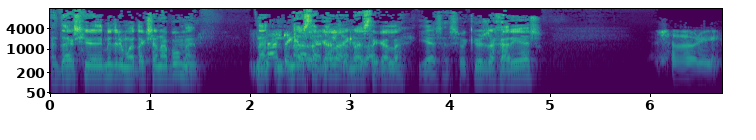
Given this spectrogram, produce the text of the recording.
εντάξει κύριε Δημήτρη μου, θα τα ξαναπούμε. Να, Να είστε να είστε καλά, καλά, να να είστε είστε καλά. Γεια σας. Ο κύριος Ζαχαρίας, Σαδωρή.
